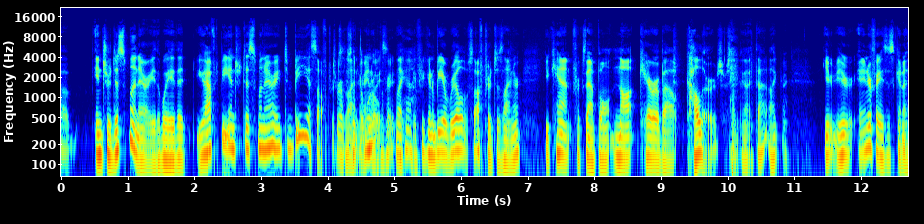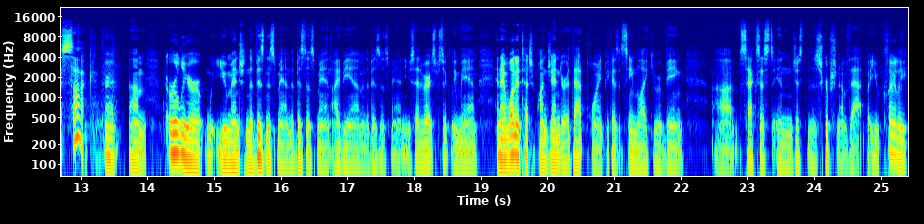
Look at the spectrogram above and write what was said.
uh, interdisciplinary. The way that you have to be interdisciplinary to be a software to designer. Anyways. World, right? Like yeah. if you're going to be a real software designer, you can't, for example, not care about colors or something like that. Like your, your interface is going to suck. Right. Um, earlier, you mentioned the businessman, the businessman, IBM, and the businessman. You said very specifically man, and I want to touch upon gender at that point because it seemed like you were being uh, sexist in just the description of that. But you clearly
